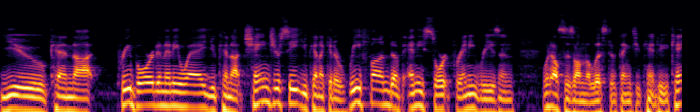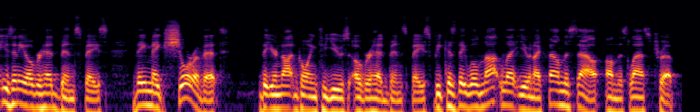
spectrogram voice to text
You cannot pre-board in any way. You cannot change your seat. You cannot get a refund of any sort for any reason. What else is on the list of things you can't do? You can't use any overhead bin space. They make sure of it that you're not going to use overhead bin space because they will not let you, and I found this out on this last trip,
